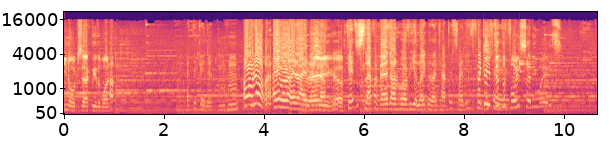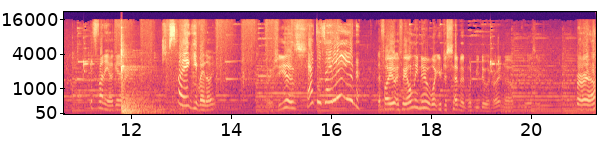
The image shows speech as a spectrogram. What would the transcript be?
You know exactly the one. Uh, I think I did. mm-hmm. Oh no! I remember, I remember, There now. you go. You can't just slap a badge on whoever you like without Captain Cyllene. I gave did the voice anyways. It's funny, okay? She's so angry, by the way. There she is. Captain Eileen! If I if I only knew what your descendant would be doing right now. Crazy. For real.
